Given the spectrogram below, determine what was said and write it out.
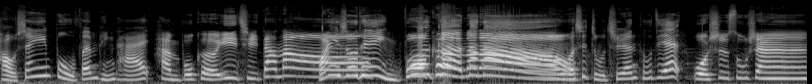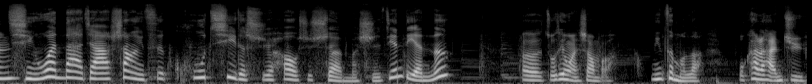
好声音不分平台，和播客一起大闹。欢迎收听播客闹闹，我是主持人涂杰，我是苏珊。请问大家上一次哭泣的时候是什么时间点呢？呃，昨天晚上吧。你怎么了？我看了韩剧。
